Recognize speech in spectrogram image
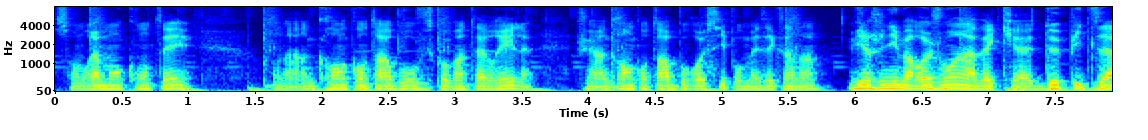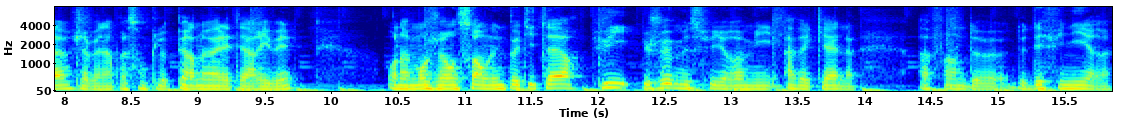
sont, vraiment comptées. On a un grand compte à rebours jusqu'au 20 avril. J'ai un grand compte à rebours aussi pour mes examens. Virginie m'a rejoint avec deux pizzas. J'avais l'impression que le Père Noël était arrivé. On a mangé ensemble une petite heure, puis je me suis remis avec elle afin de définir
